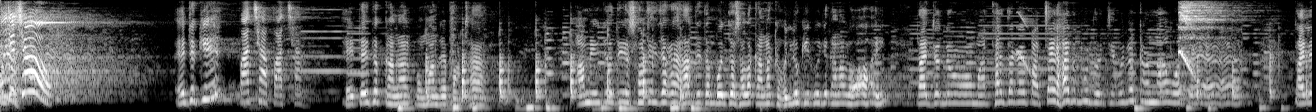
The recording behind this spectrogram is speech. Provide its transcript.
বুঝেছ? এটা কি? পাছা পাছা। এটাই তো কানার প্রমাণ রে পাঠা আমি যদি সঠিক জায়গায় হাত দিতাম বলতো সালা কানাকে হইল কি করে কানা লওয়া হয়। তার জন্য মাথার জায়গায় বাচ্চায় হাত বুলোচ্ছে বুঝলো কান্না বসে তাহলে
